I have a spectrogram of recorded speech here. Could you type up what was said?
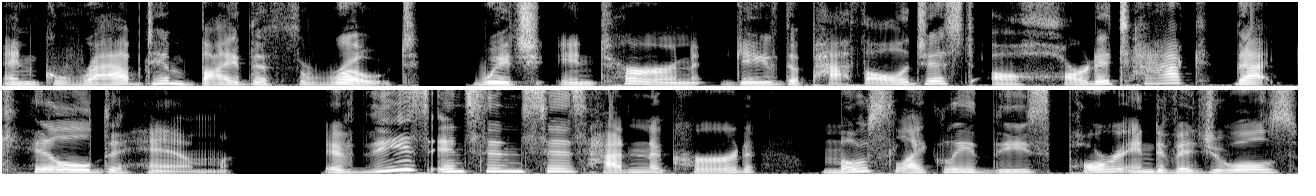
and grabbed him by the throat, which in turn gave the pathologist a heart attack that killed him. If these instances hadn't occurred, most likely these poor individuals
